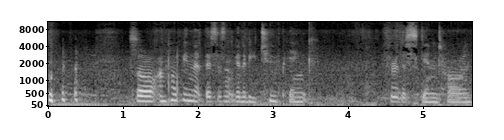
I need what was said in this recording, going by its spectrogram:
so I'm hoping that this isn't going to be too pink for the skin tone.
